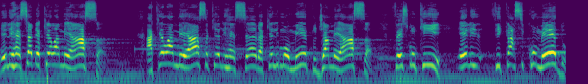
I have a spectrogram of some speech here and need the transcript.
Ele recebe aquela ameaça. Aquela ameaça que ele recebe, aquele momento de ameaça, fez com que ele ficasse com medo.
